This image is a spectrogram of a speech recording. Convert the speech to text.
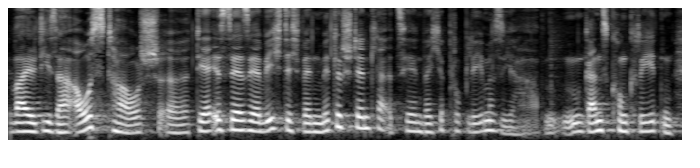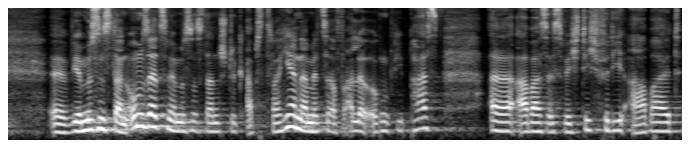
weil dieser Austausch, äh, der ist sehr, sehr wichtig, wenn Mittelständler erzählen, welche Probleme sie haben, im ganz konkreten. Äh, wir müssen es dann umsetzen, wir müssen es dann ein Stück abstrahieren, damit es auf alle irgendwie passt. Äh, aber es ist wichtig für die Arbeit,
